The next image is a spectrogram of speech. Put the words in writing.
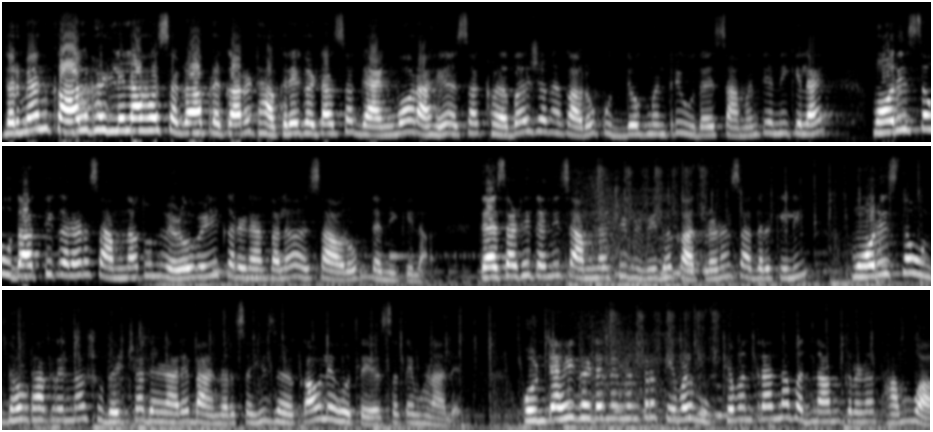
दरम्यान काल घडलेला हा सगळा प्रकार ठाकरे गटाचा गँगवॉर आहे असा खळबळजनक आरोप उद्योगमंत्री उदय सामंत यांनी केलाय. मॉरिसचं उदात्तीकरण सामनातून वेळोवेळी करण्यात आलं असा आरोप त्यांनी केला. त्यासाठी त्यांनी सामनाची विविध कात्रणं सादर केली. मॉरिसनं उद्धव ठाकरेंना शुभेच्छा देणारे बॅनर्सही झळकावले होते असं ते म्हणाले. कोणत्याही घटनेनंतर केवळ मुख्यमंत्र्यांना बदनाम करणं थांबवा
